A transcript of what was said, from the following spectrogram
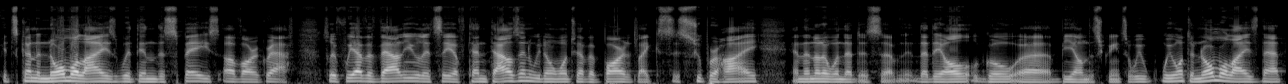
it's kind of normalized within the space of our graph. So if we have a value, let's say of 10,000, we don't want to have a bar that like super high and another one that is uh, that they all go uh, beyond the screen. So we, we want to normalize that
